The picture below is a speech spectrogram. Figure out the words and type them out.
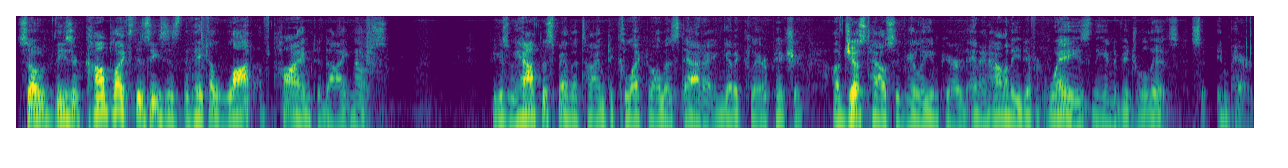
So these are complex diseases that take a lot of time to diagnose because we have to spend the time to collect all this data and get a clear picture of just how severely impaired and in how many different ways the individual is impaired.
